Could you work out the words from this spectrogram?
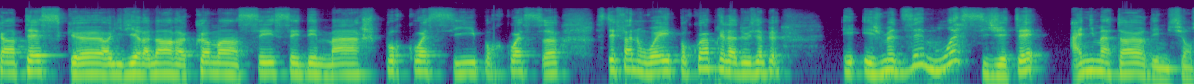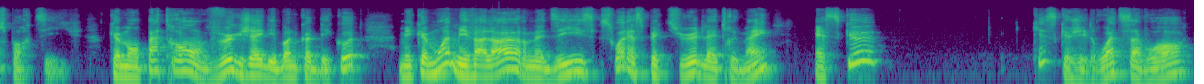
Quand est-ce que Olivier Renard a commencé ses démarches? Pourquoi ci? Pourquoi ça? Stéphane Wade, pourquoi après la deuxième période? Et, je me disais, moi, si j'étais animateur d'émissions sportives, que mon patron veut que j'aille des bonnes codes d'écoute, mais que moi, mes valeurs me disent, sois respectueux de l'être humain, est-ce que qu'est-ce que j'ai droit de savoir,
